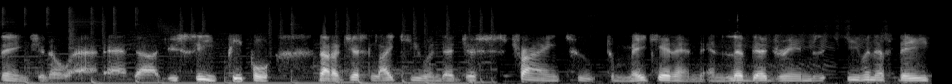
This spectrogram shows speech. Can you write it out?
things. You know, and and uh, you see people that are just like you, and they're just trying to to make it and and live their dreams, even if they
